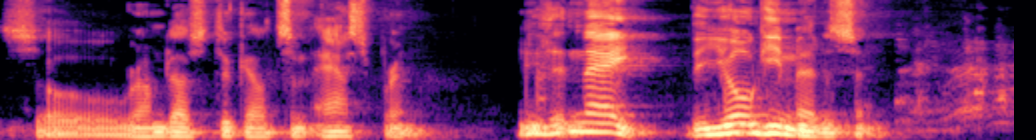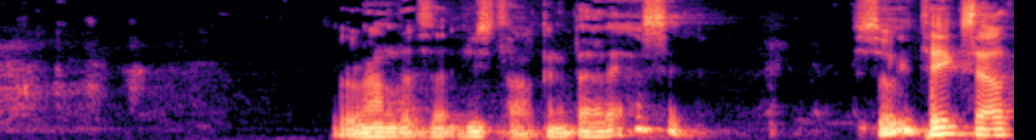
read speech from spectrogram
So Ram Dass took out some aspirin. He said, Nay, the yogi medicine. So Ram Dass said, He's talking about acid. So he takes out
